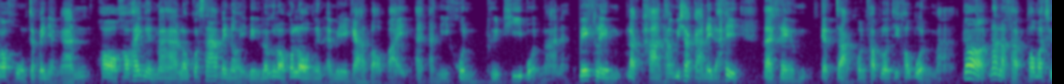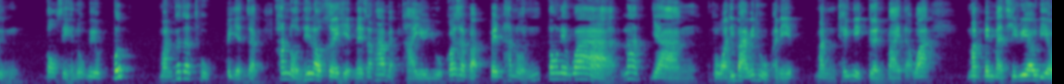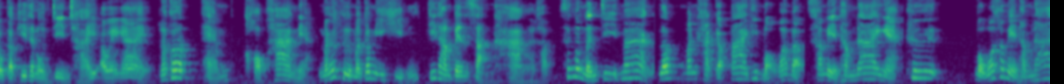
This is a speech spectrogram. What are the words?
ก็คงจะเป็นอย่างนั้น พอเขาให้เงินมาเราก็สร้างไปหน่อยนึง แล้วก็เราก็รอเงินอเมริกาต่อไปอันนี้คนพื้นที่บ่นมานะไม่เคลมหลักฐานทางวิชาการใดๆแต่เคลมเกิดจากคนขับรถที่เขาบ่นมา ก็นั่นแหละครับ พอมาถึงตรงสีหนุวิลล์ปุ๊บมันก็จะถูกเปลี่ยนจากถนนที่เราเคยเห็นในสภาพแบบไทยอยู่ๆก็จะแบบเป็นถนนต้องเรียกว่าลาดยางผมอธิบายไม่ถูกอันนี้ มันเทคนิคเกินไปแต่ว่า มันเป็น material เดียวกับที่ถนนจีนใช้เอาง่ายๆ แล้วก็แถมขอบข้างเนี่ย มันก็คือมันก็มีหินที่ทำเป็นสันทางอะครับ ซึ่งมันเหมือนจีนมาก แล้วมันขัดกับป้ายที่บอกว่าแบบเขมรทำได้ไง คือบอกว่าเขมรทำได้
